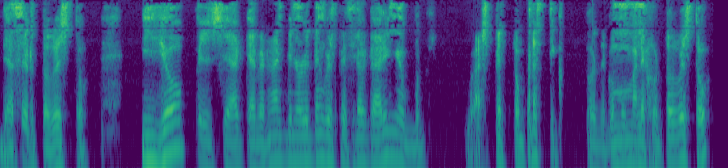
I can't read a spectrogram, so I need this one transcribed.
de hacer todo esto. Y yo, pese a que a Bernanke no le tengo especial cariño por el aspecto práctico pues, de cómo manejo todo esto,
